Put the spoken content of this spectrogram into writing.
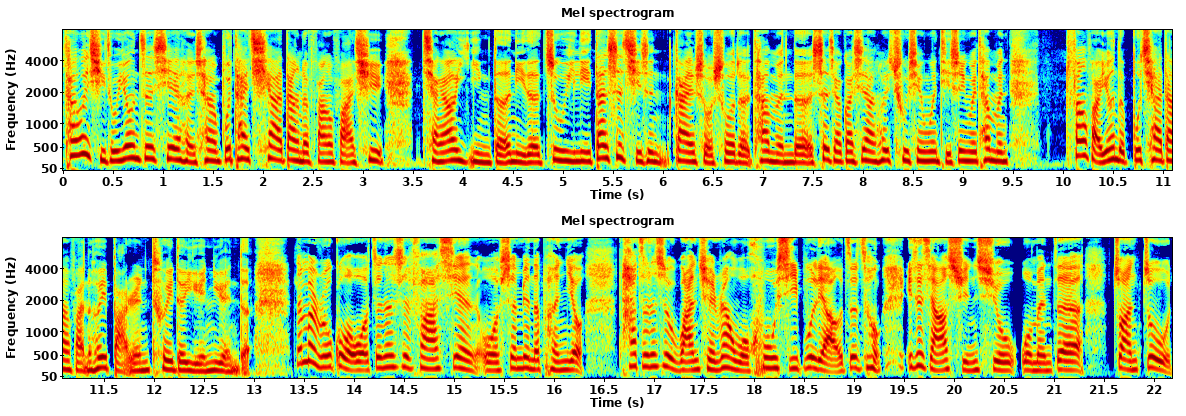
他会企图用这些很像不太恰当的方法去想要引得你的注意力，但是其实刚才所说的，他们的社交关系上会出现问题，是因为他们。方法用的不恰当，反而会把人推得远远的。那么，如果我真的是发现我身边的朋友，他真的是完全让我呼吸不了，这种一直想要寻求我们的专注、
